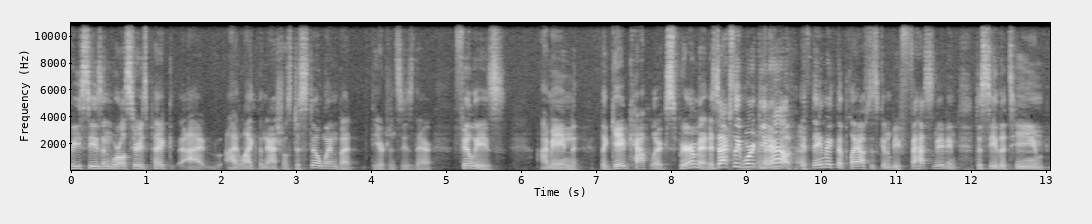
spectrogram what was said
preseason World Series pick, I, I like the Nationals to still win, but the urgency is there. Phillies, I mean, the Gabe Kapler experiment is actually working out. if they make the playoffs, it's going to be fascinating to see the team.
